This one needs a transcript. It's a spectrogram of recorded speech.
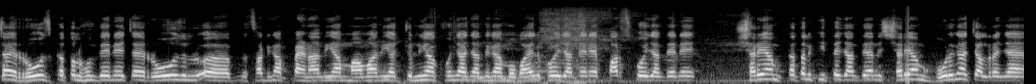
ਚਾਹੇ ਰੋਜ਼ ਕਤਲ ਹੁੰਦੇ ਨੇ ਚਾਹੇ ਰੋਜ਼ ਅਹ, ਸਾਡੀਆਂ ਭੈਣਾਂ ਦੀਆਂ ਮਾਵਾਂ ਦੀਆਂ ਚੁੰਨੀਆਂ ਖੋਹੀਆਂ ਜਾਂਦੀਆਂ ਮੋਬਾਈਲ ਖੋਏ ਜਾਂਦੇ ਨੇ ਪਰਸ ਖੋਏ ਜਾਂਦੇ ਨੇ ਸ਼ਰੇਆਮ ਕਤਲ ਕੀਤੇ ਜਾਂਦੇ ਹਨ ਸ਼ਰੇਆਮ ਗੋਲੀਆਂ ਚੱਲ ਰਹੀਆਂ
